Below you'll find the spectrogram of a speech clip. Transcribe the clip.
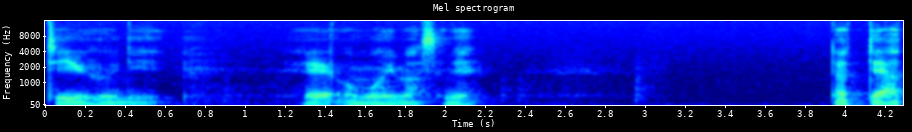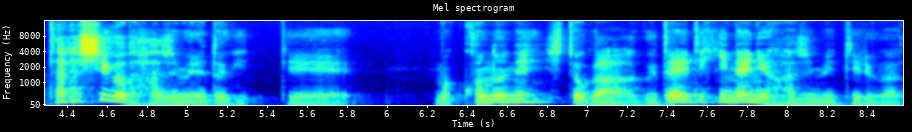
ていうふうにえ思いますね。だって新しいこと始める時って、まあ、このね人が具体的に何を始めてるかっ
